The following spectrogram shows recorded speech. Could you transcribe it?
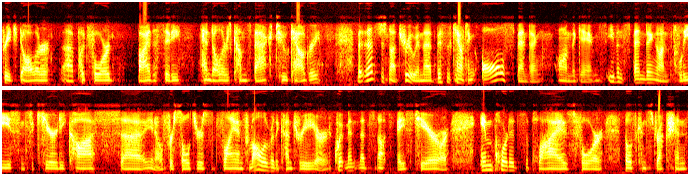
for each dollar uh, put forward by the city, $10 comes back to Calgary. But that's just not true in that this is counting all spending on the games, even spending on police and security costs, uh, you know, for soldiers that fly in from all over the country or equipment that's not based here or imported supplies for both construction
